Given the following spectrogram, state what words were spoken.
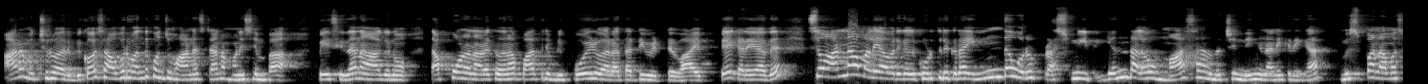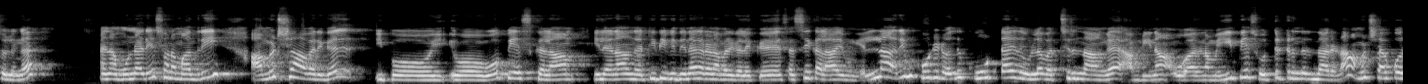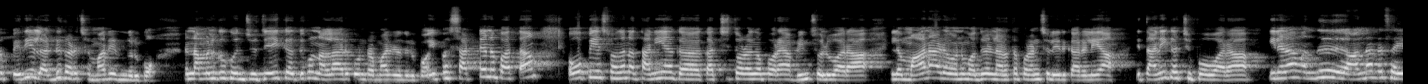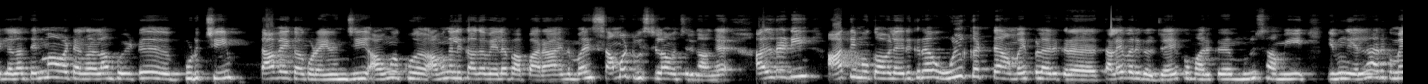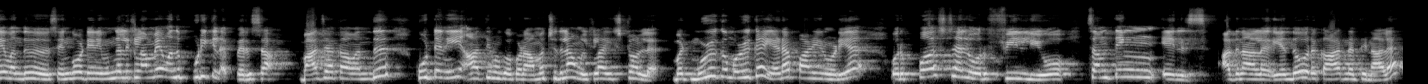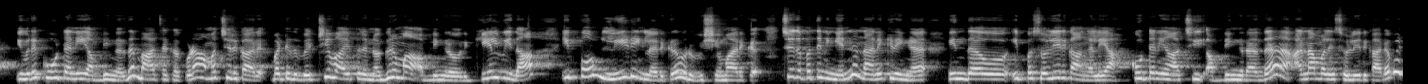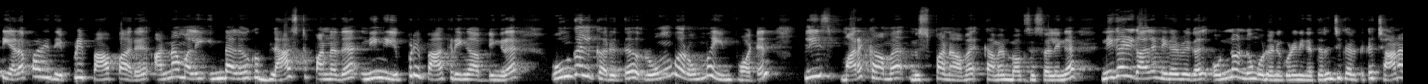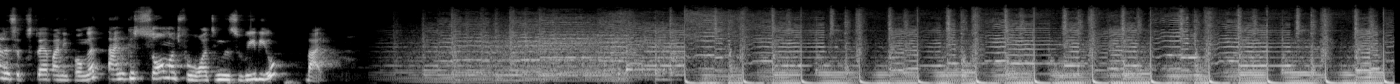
ஆரம்பிச்சிருவாரு. பிகாஸ் அவர் வந்து கொஞ்சம் ஹானஸ்டான மனுஷன்பா பேசிதானே ஆகணும். தப்பு ஒன்று நடக்குதுன்னா பார்த்துட்டு இப்படி போயிடுவாரா? தட்டி விட்டு வாய்ப்பே கிடையாது. ஸோ அண்ணாமலை அவர்கள் கொடுத்திருக்கிற இந்த ஒரு ப்ரெஸ் மீட் எந்த அளவு மாசா இருந்துச்சுன்னு நீங்க நினைக்கிறீங்க? மிஸ் பண்ணாம சொல்லுங்க. நான் முன்னாடியே சொன்ன மாதிரி அமித்ஷா அவர்கள் இப்போ ஓபிஎஸ்க்கெல்லாம் இல்லைன்னா அந்த டிடிவி தினகரன் அவர்களுக்கு சசிகலா இவங்க எல்லாரையும் கூட்டிட்டு வந்து கூட்டா இது உள்ள வச்சிருந்தாங்க அப்படின்னா அது நம்ம இபிஎஸ் ஒத்துட்டு இருந்திருந்தாருன்னா அமித்ஷாவுக்கு ஒரு பெரிய லட்டு கிடைச்ச மாதிரி இருந்திருக்கும். நம்மளுக்கு கொஞ்சம் ஜெயிக்கிறதுக்கும் நல்லா இருக்கும்ன்ற மாதிரி இருந்திருக்கும். இப்ப சட்டன்னு பார்த்தா ஓபிஎஸ் வந்து நான் தனியா க- கட்சி தொடங்க போறேன் அப்படின்னு சொல்லுவாரா? இல்ல மாநாடு ஒண்ணு மதுரை நடத்த போறேன்னு சொல்லியிருக்காரு இல்லையா? இது தனி கட்சி போவாரா? இல்லைன்னா வந்து அந்தாண்ட சைட்ல எல்லாம் தென் மாவட்டங்கள் எல்லாம் போயிட்டு பிடிச்சி தாவேக்கா கூட இணைஞ்சு அவங்க கு- அவங்களுக்காக வேலை பார்ப்பாரா? இந்த மாதிரி சம ட்விஸ்ட் எல்லாம் வச்சிருக்காங்க. ஆல்ரெடி அதிமுகவுல இருக்கிற உள்கட்ட அமைப்புல இருக்கிற தலைவர்கள் ஜெயக்குமாருக்கு முனுசாமி இவங்க எல்லாருக்குமே வந்து செங்கோட்டையன் இவங்களுக்கு எல்லாமே வந்து பிடிக்கல பெருசா. பாஜக வந்து கூட்டணி அதிமுக கூட அமைச்சதுல அவங்களுக்கு எல்லாம் இஷ்டம் இல்ல. பட் முழுக்க முழுக்க எடப்பாடியினுடைய ஒரு பர்சனல் ஒரு ஃபீல்லையோ சம்திங் எல்ஸ் அதனால எந்த ஒரு காரணத்தினால இவரு கூட்டணி அப்படிங்கறது பாஜக கூட அமைச்சிருக்காரு. பட் இது வெற்றி வாய்ப்புல நகருமா அப்படிங்கிற ஒரு கேள்விதான் இப்போ லீடிங்ல இருக்கிற ஒரு விஷயமா இருக்கு. சோ இதை பத்தி நீங்க என்ன நினைக்கிறீங்க? இந்த இப்ப சொல்லியிருக்காங்க இல்லையா கூட்டணி ஆட்சி அப்படிங்கறத அண்ணாமலை சொல்லியிருக்காரு. பட் எடப்பாடி இதை எப்படி பாப்பாரு அண்ணாமலை இந்த அளவுக்கு பிளாஸ்ட் பண்ணதை நீங்க எப்படி பாக்குறீங்க அப்படிங்கிற உங்கள் கருத்து ரொம்ப ரொம்ப இம்பார்ட்டன்ட் ப்ளீஸ் மறக்காம மிஸ் பண்ணாம கமெண்ட் பாக்ஸ் சொல்லுங்க. நிகழ்கால நிகழ்வுகள் ஒன்னொன்னும் உடனுக்குடன் நீங்க தெரிஞ்சுக்கிறதுக்கு சேனலை சப்ஸ்கிரைப் பண்ணிக்கோங்க. Thank you so much for வாட்சிங் திஸ் வீடியோ பாய்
